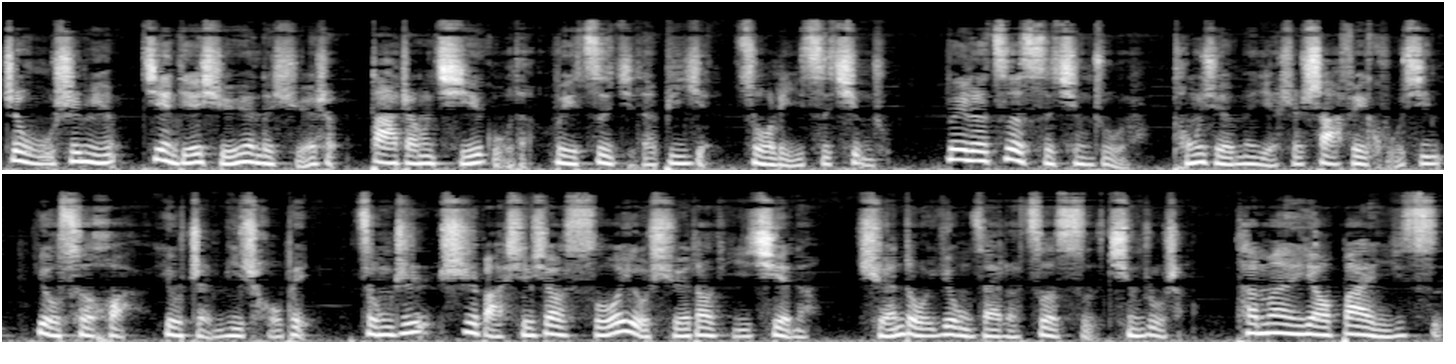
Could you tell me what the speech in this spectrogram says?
这五十名间谍学院的学生大张旗鼓地为自己的毕业做了一次庆祝。为了这次庆祝呢，同学们也是煞费苦心，又策划又缜密筹备，总之是把学校所有学到的一切呢，全都用在了这次庆祝上。他们要办一次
